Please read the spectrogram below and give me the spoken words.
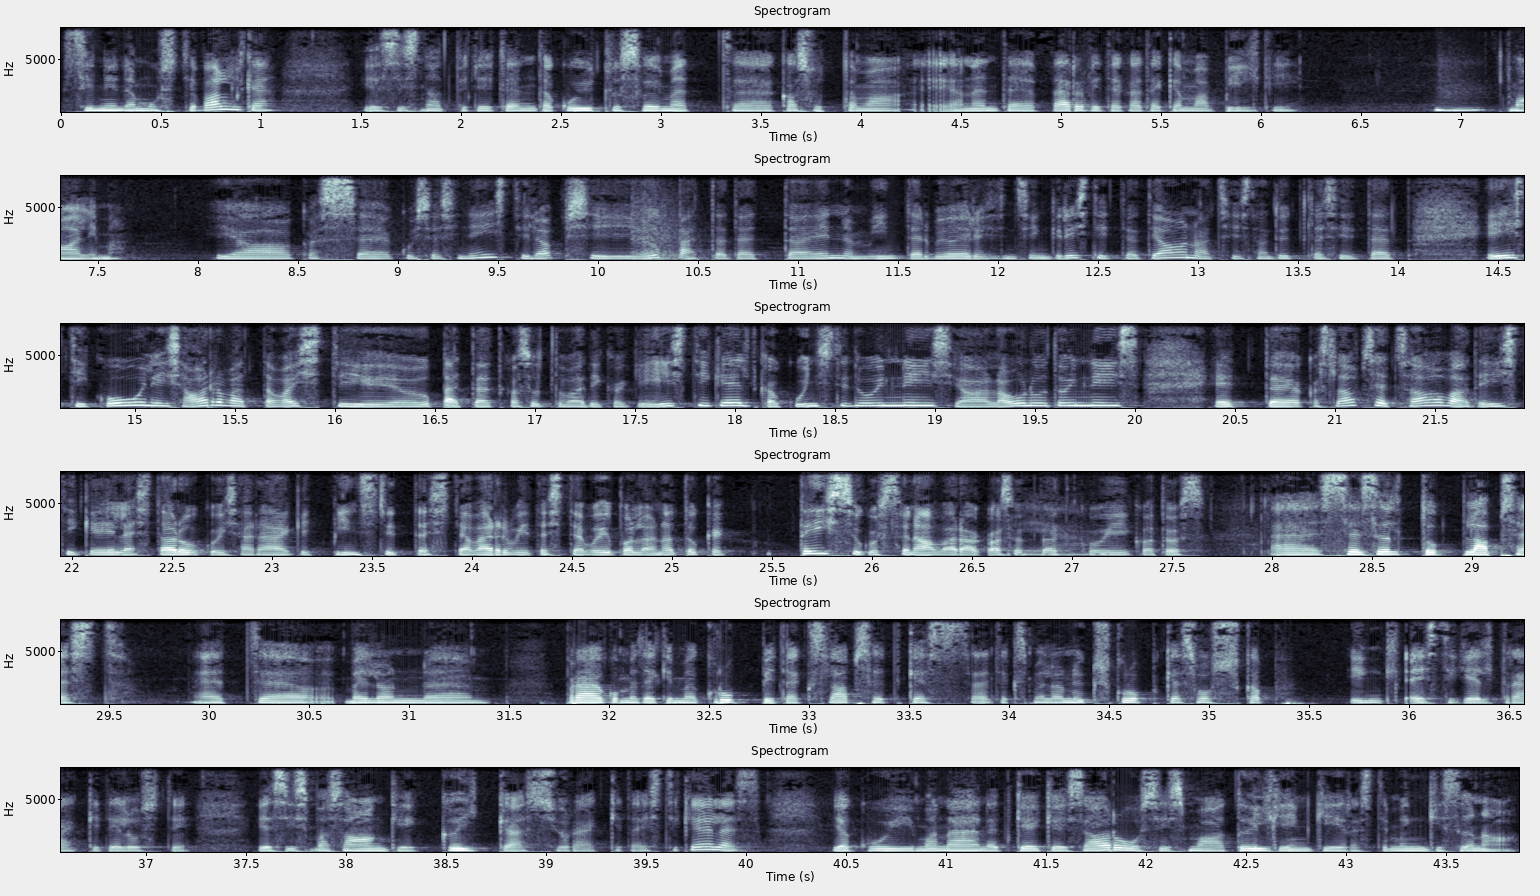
Sinine, must ja valge ja siis nad pidid enda kujutlusvõimet äh, kasutama ja nende värvidega tegema pildi mm, -hmm. maalima ja kas kui sa siin Eesti lapsi õpetad, et ennem intervjueerisin siin Kristit ja Dianat, siis nad ütlesid, et Eesti koolis arvatavasti õpetajad kasutavad ikkagi eesti keelt ka kunstitunnis ja laulutunnis, et kas lapsed saavad eesti keelest aru, kui sa räägid pintslitest ja värvidest ja võib-olla natuke teistsugust sõnavara kasutad yeah. kui kodus? Äh, see sõltub lapsest, et äh, meil on, äh, praegu me tegime gruppideks lapsed, kes, näiteks meil on üks grupp, kes oskab ing-, eesti keelt rääkida ilusti ja siis ma saangi kõiki asju rääkida eesti keeles ja kui ma näen, et keegi ei saa aru, siis ma tõlgin kiiresti mingi sõna.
